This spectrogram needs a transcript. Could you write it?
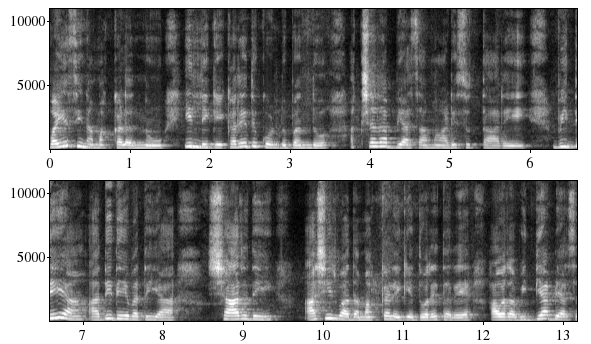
ವಯಸ್ಸಿನ ಮಕ್ಕಳನ್ನು ಇಲ್ಲಿಗೆ ಕರೆದುಕೊಂಡು ಬಂದು ಅಕ್ಷರಾಭ್ಯಾಸ ಮಾಡಿಸುತ್ತಾರೆ. ವಿದ್ಯೆಯ ಅಧಿದೇವತೆಯ ಶಾರದೆ ಆಶೀರ್ವಾದ ಮಕ್ಕಳಿಗೆ ದೊರೆತರೆ ಅವರ ವಿದ್ಯಾಭ್ಯಾಸ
